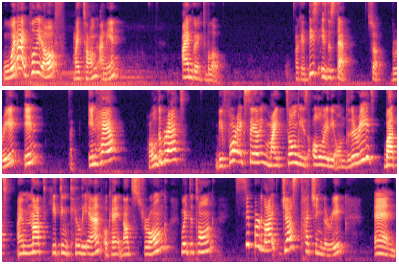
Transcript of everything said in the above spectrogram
when I pull it off, my tongue, I mean, I'm going to blow. Okay, this is the step. So breathe in, like inhale, hold the breath. Before exhaling, my tongue is already on the reed, but I'm not hitting till the end, okay? Not strong with the tongue, super light, just touching the reed. And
